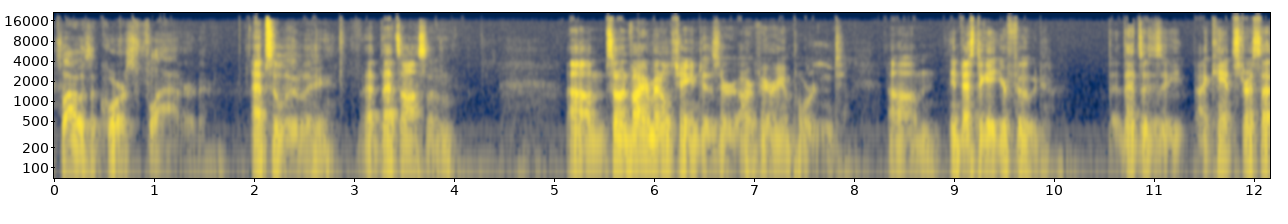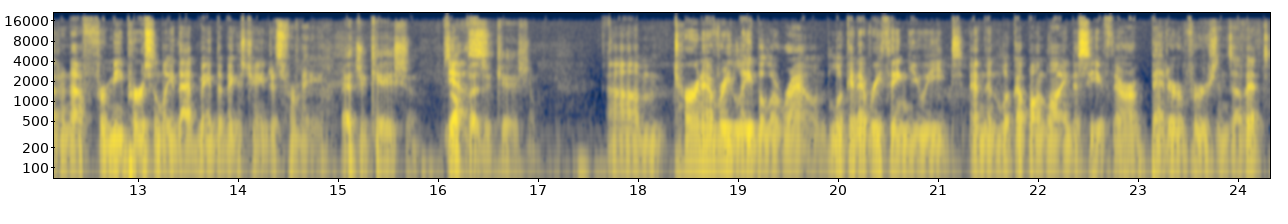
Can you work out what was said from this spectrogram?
So I was, of course, flattered. Absolutely. That, that's awesome. Um, so environmental changes are, are very important. Um, investigate your food. That's I can't stress that enough. For me personally, that made the biggest changes for me. Education, self-education. Um, turn every label around. Look at everything you eat, and then look up online to see if there are better versions of it.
